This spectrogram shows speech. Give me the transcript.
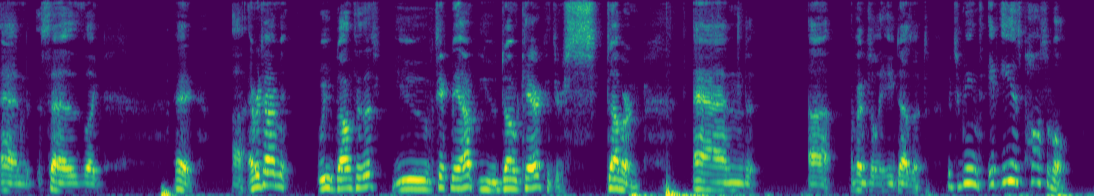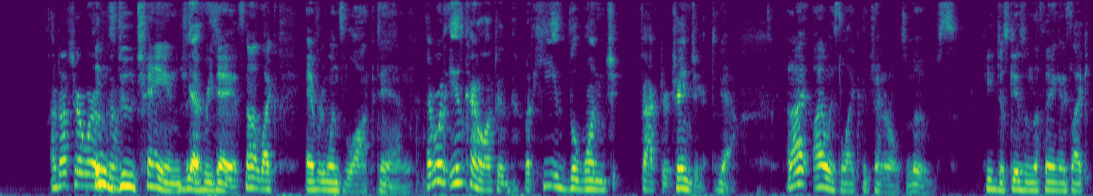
and says, like, "Hey, uh, every time we've gone through this, you've kicked me out. You don't care because you're stubborn." And uh, eventually, he does it, which means it is possible. I'm not sure where Things do change Yes. every day. It's not like everyone's locked in. Everyone is kind of locked in, but he's the one ch- factor changing it. Yeah. And I, I always like the general's moves. He just gives him the thing and he's like,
